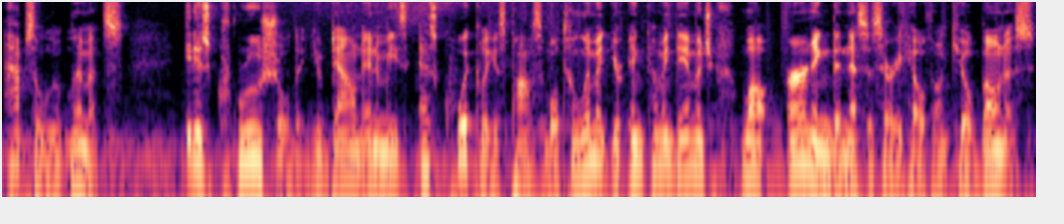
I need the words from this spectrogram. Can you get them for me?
absolute limits. It is crucial that you down enemies as quickly as possible to limit your incoming damage while earning the necessary health on kill bonus.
